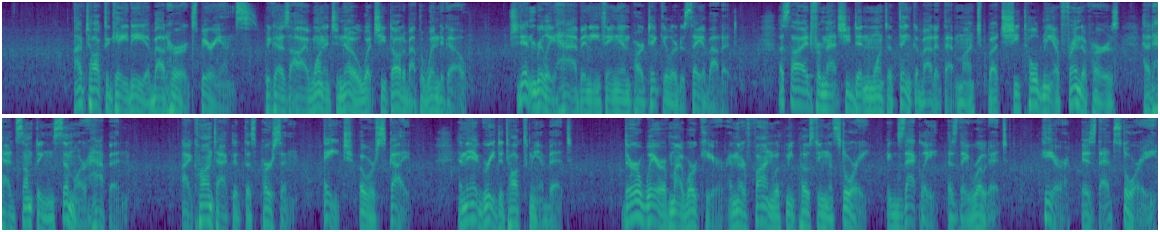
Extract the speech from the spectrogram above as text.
I've talked to KD about her experience because I wanted to know what she thought about the Wendigo. She didn't really have anything in particular to say about it. Aside from that, she didn't want to think about it that much, but she told me a friend of hers had had something similar happen. I contacted this person, H, over Skype, and they agreed to talk to me a bit. They're aware of my work here, and they're fine with me posting the story, exactly as they wrote it. Here is that story.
